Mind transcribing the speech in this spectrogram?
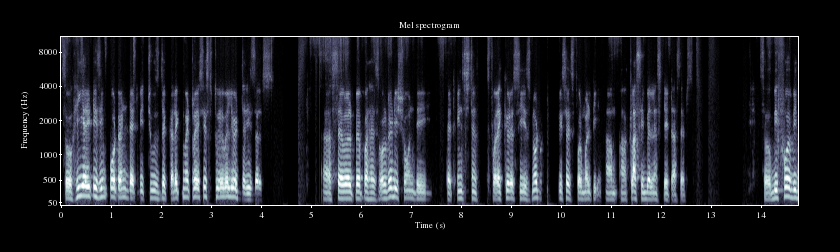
So here it is important that we choose the correct matrices to evaluate the results. Uh, several paper has already shown the that instance for accuracy is not precise for multi um, uh, class imbalance data sets. So before we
